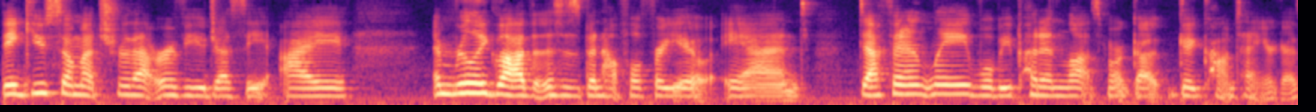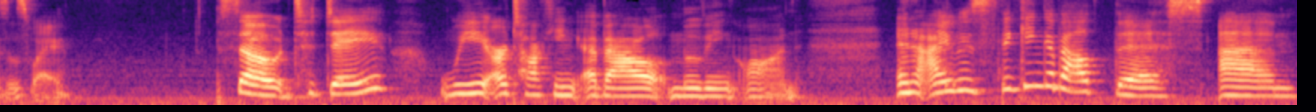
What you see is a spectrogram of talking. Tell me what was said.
Thank you so much for that review, Jesse. I am really glad that this has been helpful for you, and definitely will be putting lots more go- good content your guys' way. So, today we are talking about moving on. And I was thinking about this um,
